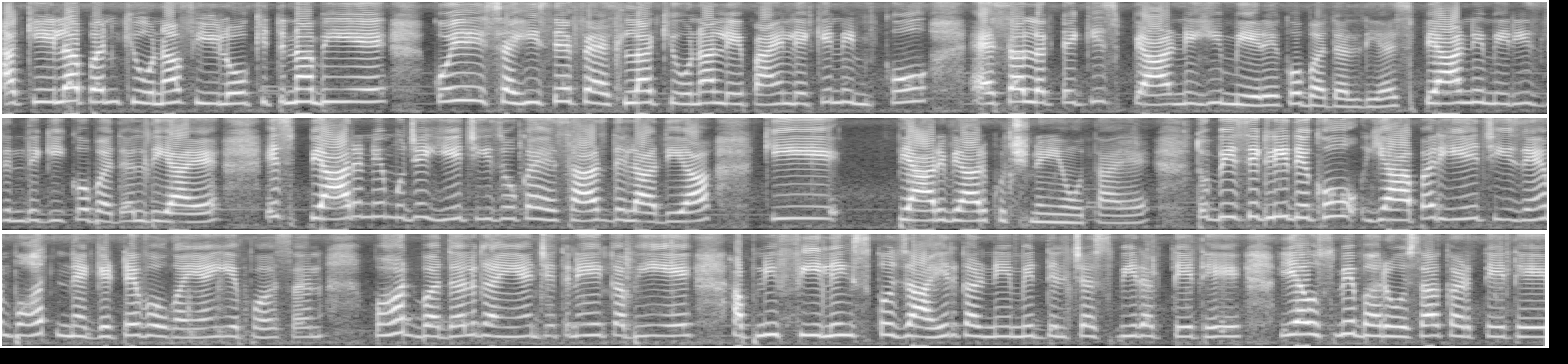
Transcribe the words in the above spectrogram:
अकेलापन क्यों ना फील हो, कितना भी ये कोई सही से फ़ैसला क्यों ना ले पाएँ, लेकिन इनको ऐसा लगता है कि इस प्यार ने ही मेरे को बदल दिया इस प्यार ने मेरी ज़िंदगी को बदल दिया है। इस प्यार ने मुझे ये चीज़ों का एहसास दिला दिया कि प्यार व्यार कुछ नहीं होता है। तो बेसिकली देखो, यहाँ पर ये चीज़ें बहुत नेगेटिव हो गए हैं, ये पर्सन बहुत बदल गए हैं, जितने कभी ये अपनी फीलिंग्स को ज़ाहिर करने में दिलचस्पी रखते थे या उसमें भरोसा करते थे,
